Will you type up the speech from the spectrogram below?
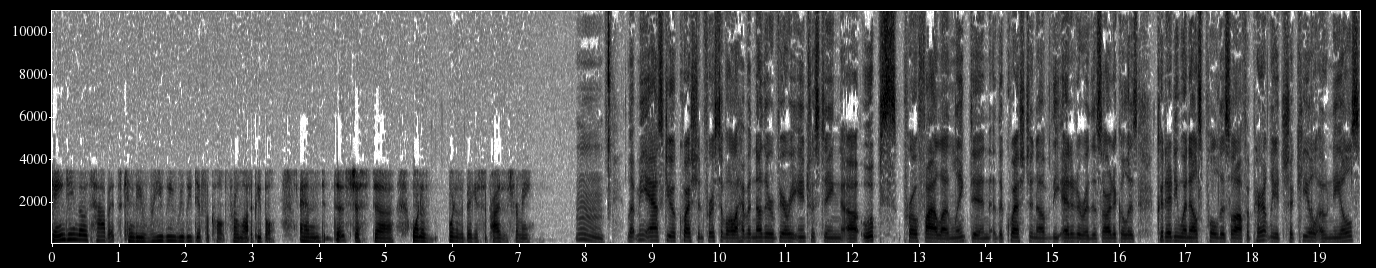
Changing those habits can be really, really difficult for a lot of people, and that's just uh, one of one of the biggest surprises for me. Mm. Let me ask you a question. First of all, I have another very interesting uh, oops profile on LinkedIn. The question of the editor of this article is Could anyone else pull this off? Apparently, it's Shaquille O'Neal's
